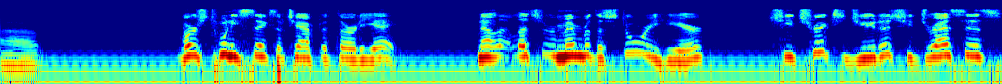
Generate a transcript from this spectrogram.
Uh, verse 26 of chapter 38. Now, let's remember the story here. She tricks Judah. She dresses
